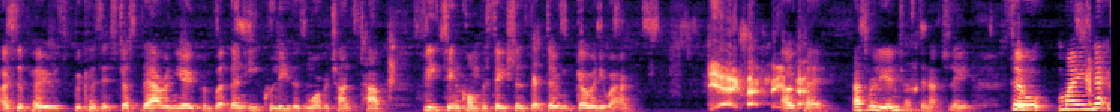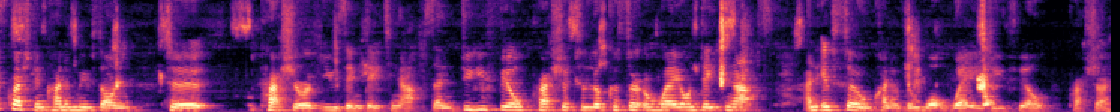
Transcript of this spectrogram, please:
I suppose, because it's just there in the open. But then equally, there's more of a chance to have fleeting conversations that don't go anywhere. Yeah, exactly. yeah. That's really interesting, actually. So my next question kind of moves on to pressure of using dating apps, and do you feel pressure to look a certain way on dating apps? And if so, kind of in what way do you feel pressure?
